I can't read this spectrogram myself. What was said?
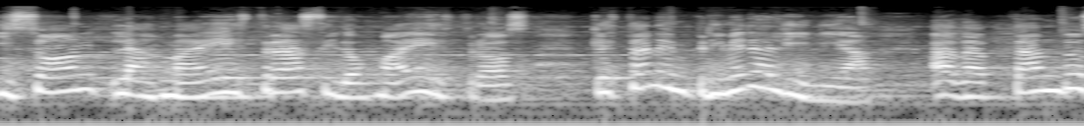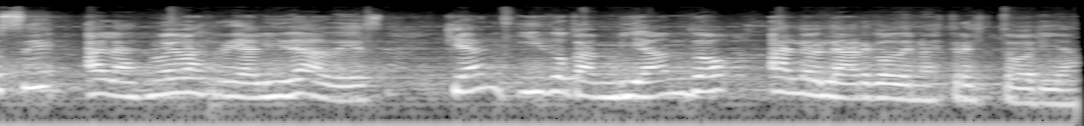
y son las maestras y los maestros que están en primera línea adaptándose a las nuevas realidades que han ido cambiando a lo largo de nuestra historia.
